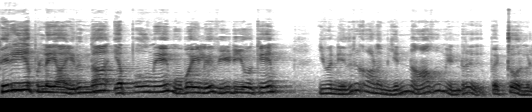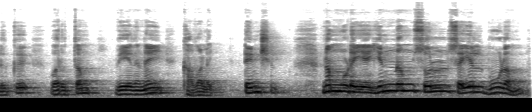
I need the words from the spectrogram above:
பெரிய பிள்ளையாக இருந்தால் எப்போவுமே மொபைலு வீடியோ கேம். இவன் எதிர்காலம் என்ன ஆகும் என்று பெற்றோர்களுக்கு வருத்தம் வேதனை கவலை டென்ஷன் நம்முடைய எண்ணம் சொல் செயல் மூலம்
